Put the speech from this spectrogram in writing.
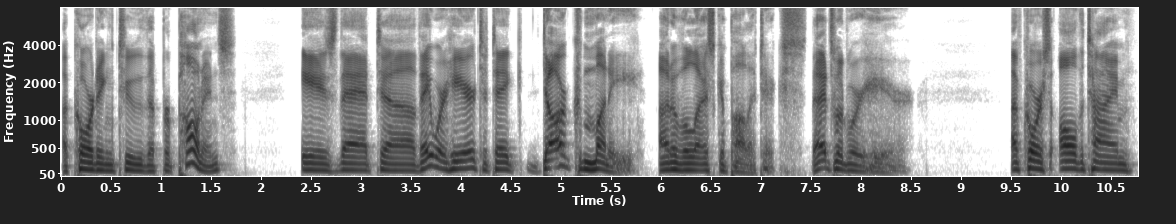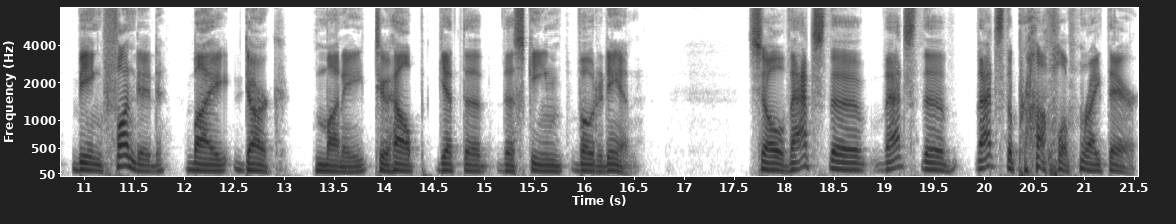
according to the proponents, is that uh, they were here to take dark money out of Alaska politics. That's what we're here. Of course, all the time being funded by dark money to help get the the scheme voted in. So that's the that's the that's the problem right there.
